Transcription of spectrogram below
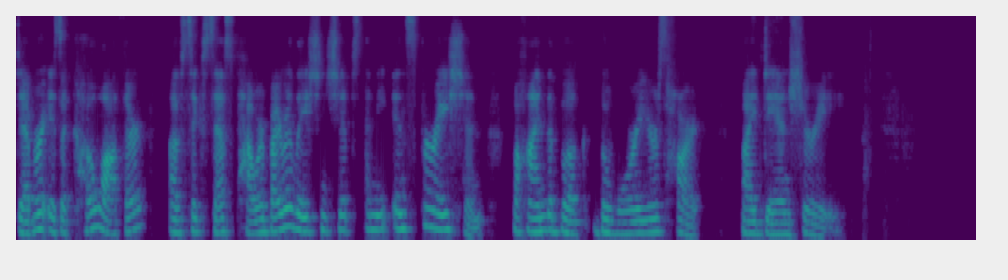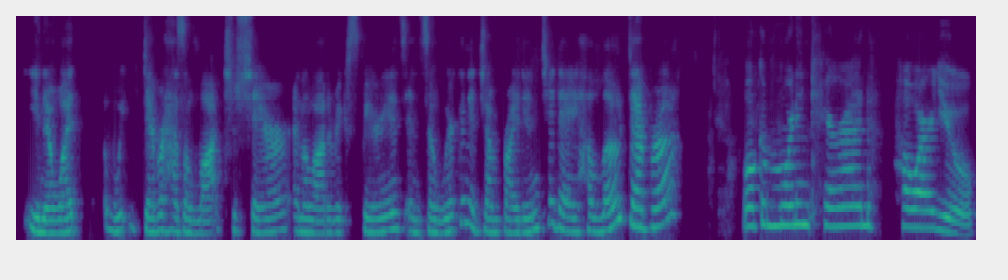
Deborah is a co author of Success Powered by Relationships and the inspiration behind the book, The Warrior's Heart by Dan Cherie. You know what? We, Deborah has a lot to share and a lot of experience. And so we're going to jump right in today. Hello, Deborah. Well, good morning, Karen. How are you?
